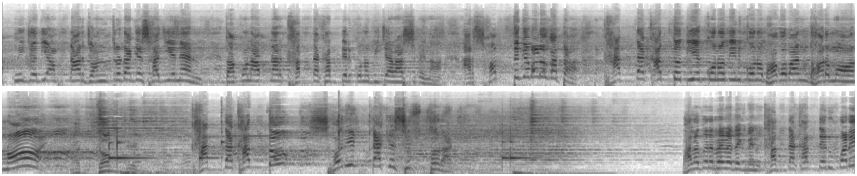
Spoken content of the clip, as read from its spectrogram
আপনি যদি আপনার যন্ত্রটাকে সাজিয়ে নেন তখন আপনার খাদ্য খাদ্যের কোনো বিচার আসবে না। আর সব থেকে বড় কথা খাদ্য খাদ্য দিয়ে কোনোদিন কোনো ভগবান ধর্ম নয়। একদম খাদ্য খাদ্য শরীরটাকে সুস্থ রাখে। ভালো করে ভেবে দেখবেন, খাদ্য খাদ্যের উপরে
